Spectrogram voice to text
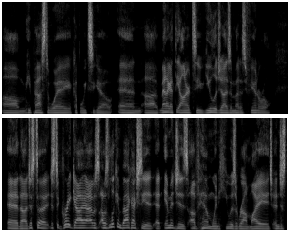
Um, he passed away a couple weeks ago, and uh, man, I got the honor to eulogize him at his funeral and uh, just a just a great guy. I was I was looking back actually at, at, images of him when he was around my age, and just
